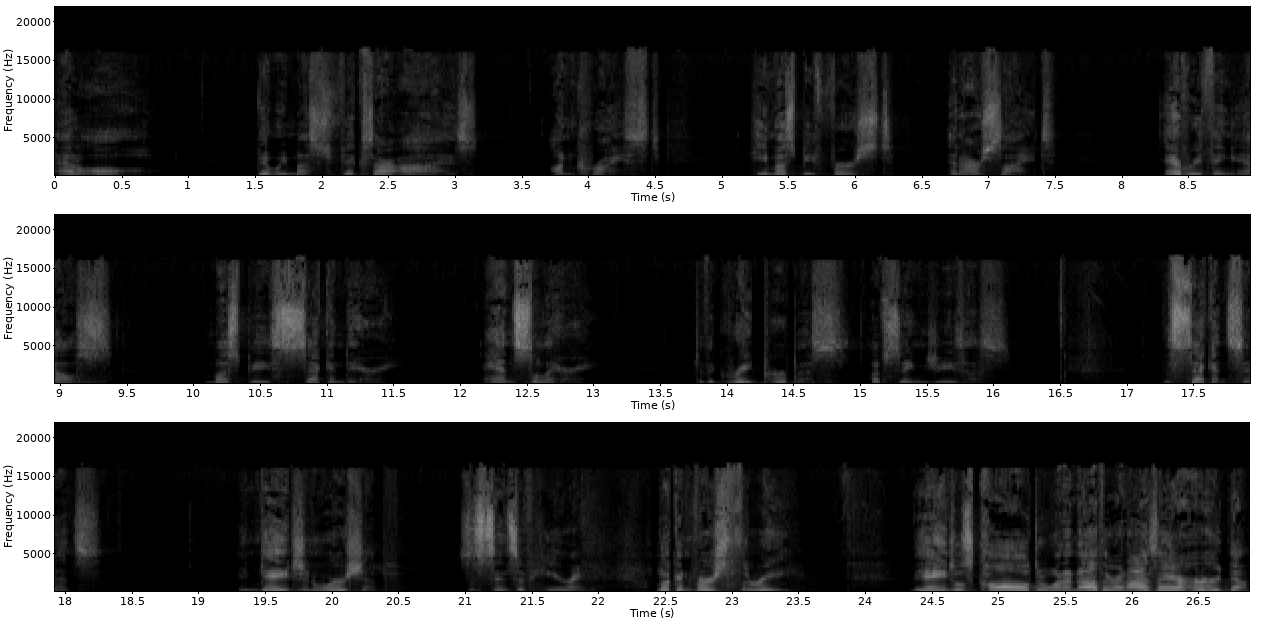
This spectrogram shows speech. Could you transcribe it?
at all, then we must fix our eyes on Christ. He must be first in our sight. Everything else must be secondary, ancillary to the great purpose of seeing Jesus. The second sense, engaged in worship, is a sense of hearing. Look in verse 3. The angels called to one another, and Isaiah heard them.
